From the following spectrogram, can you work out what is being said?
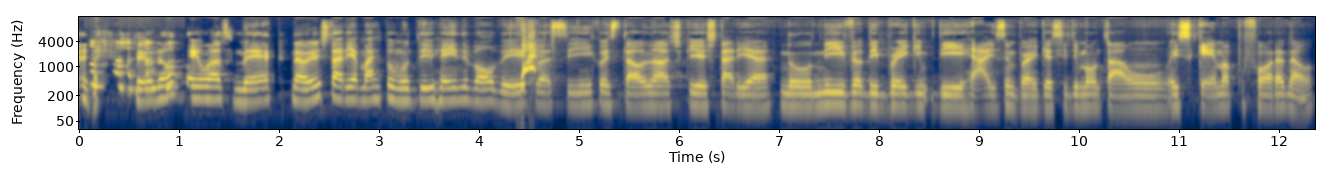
eu não tenho umas mer... Não, eu estaria mais pro mundo de handball mesmo, assim, coisa e tal. Eu não acho que eu estaria no nível de Breaking, de Heisenberg, assim, de montar um esquema por fora, não.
